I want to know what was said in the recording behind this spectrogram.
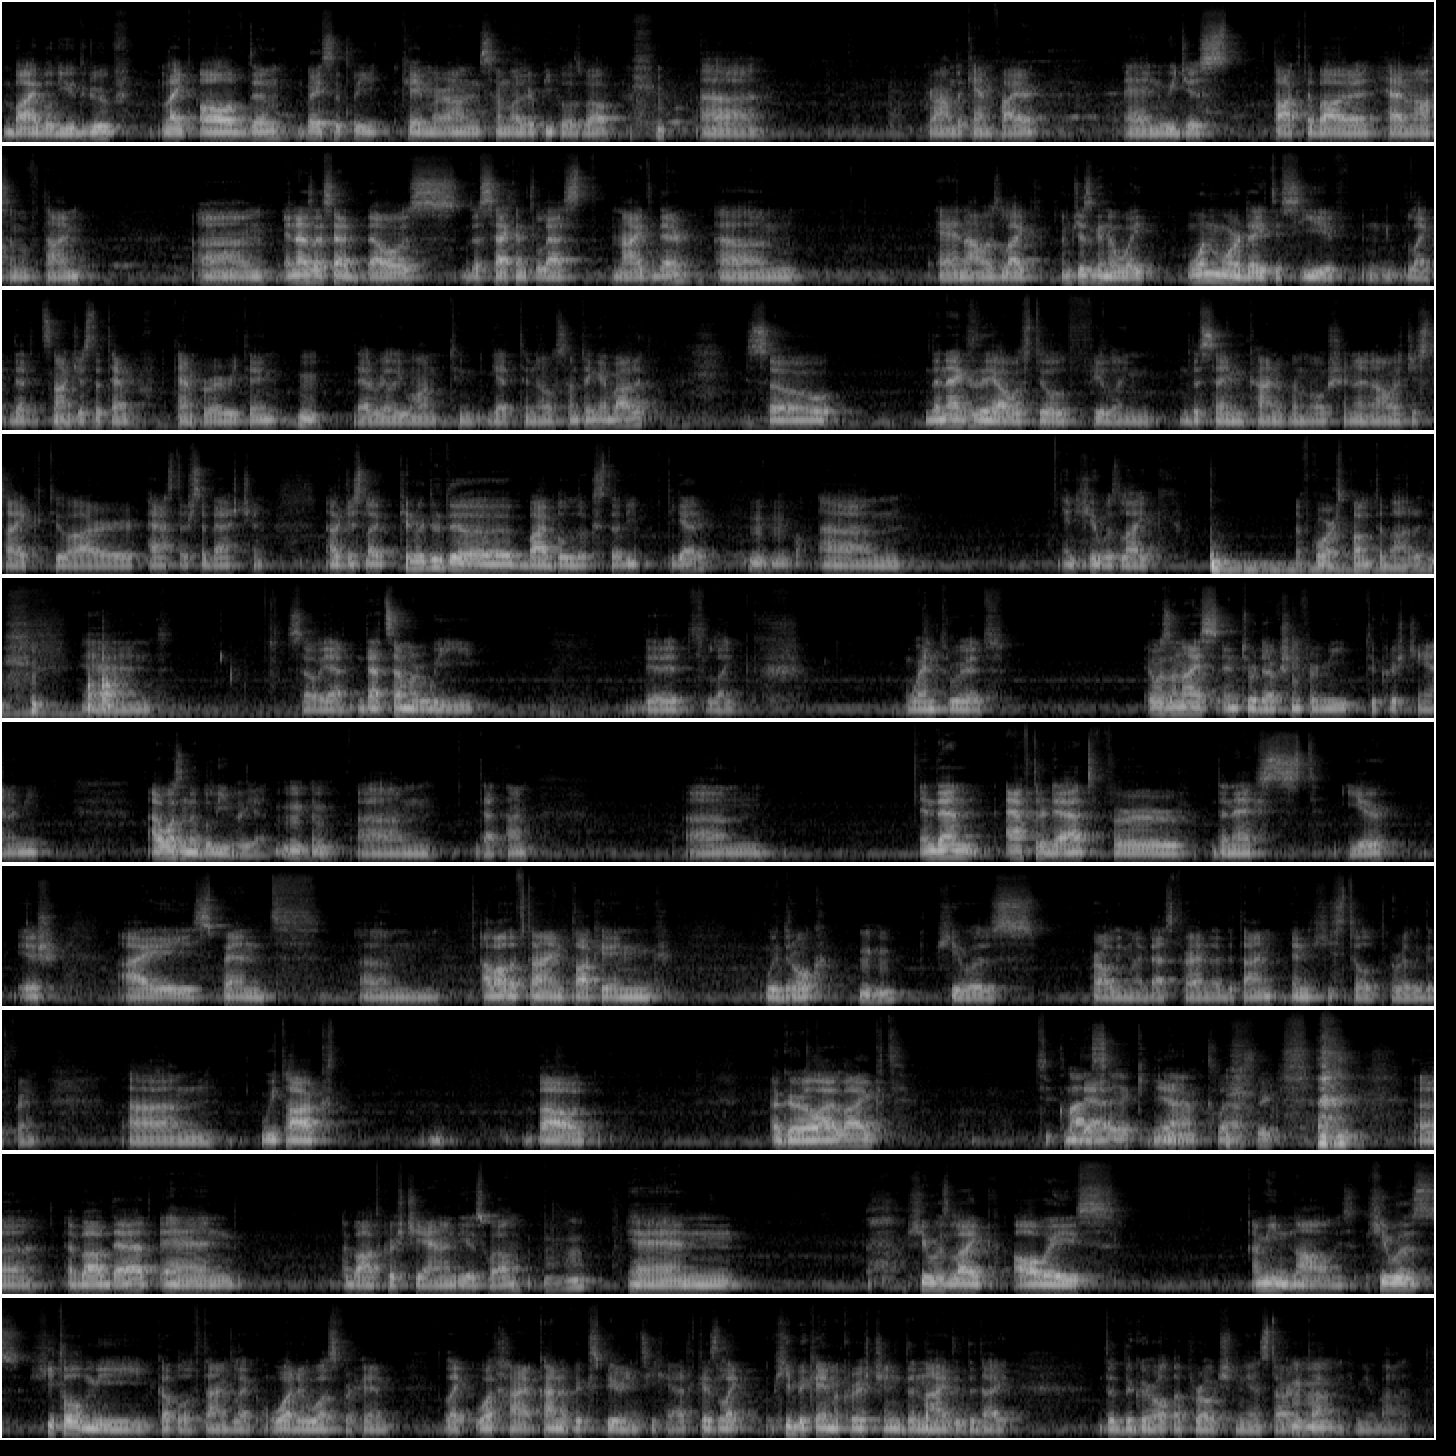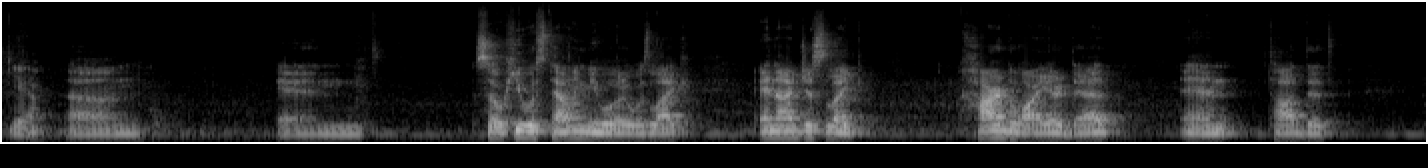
Bible youth group, like all of them basically came around, and some other people as well, uh, around the campfire, and we just talked about it, had an awesome of time. Um, and as I said, that was the second last night there. Um, and I was like, I'm just gonna wait one more day to see if like that it's not just a temp- temporary thing. Hmm. That I really want to get to know something about it. So the next day I was still feeling the same kind of emotion, and I was just like to our pastor Sebastian, I was just like, can we do the Bible look study together? Mm-hmm. Um, and he was like, of course, pumped about it. and so, yeah, that summer we did it, like, went through it. It was a nice introduction for me to Christianity. I wasn't a believer yet, Mhm. though, um, that time. Um, and then after that, for the next year ish, I spent um, a lot of time talking with Rok. Mm-hmm. He was probably my best friend at the time, and he's still a really good friend. Um, we talked about a girl I liked. That- Classic, yeah, yeah. classic. uh, about that and about Christianity as well Mm-hmm. and he was like always i mean not always he was he told me a couple of times like what it was for him like what hi- kind of experience he had because like he became a christian the night that i that the girl approached me and started Mhm. talking to me about it Yeah. um, and so he was telling me what it was like and i just like hardwired that and thought that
